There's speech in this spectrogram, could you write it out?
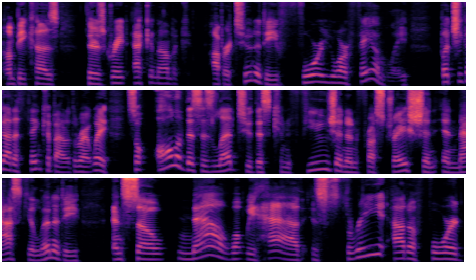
um, because there's great economic opportunity for your family but you got to think about it the right way. So all of this has led to this confusion and frustration in masculinity. And so now what we have is three out of four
